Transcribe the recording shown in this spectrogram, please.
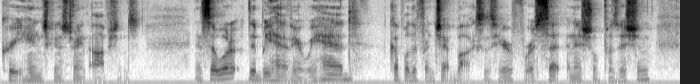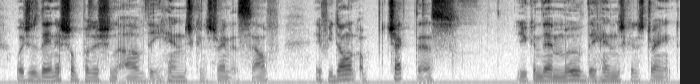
create hinge constraint options. And so what did we have here? We had a couple different checkboxes here for a set initial position, which is the initial position of the hinge constraint itself. If you don't check this, you can then move the hinge constraint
